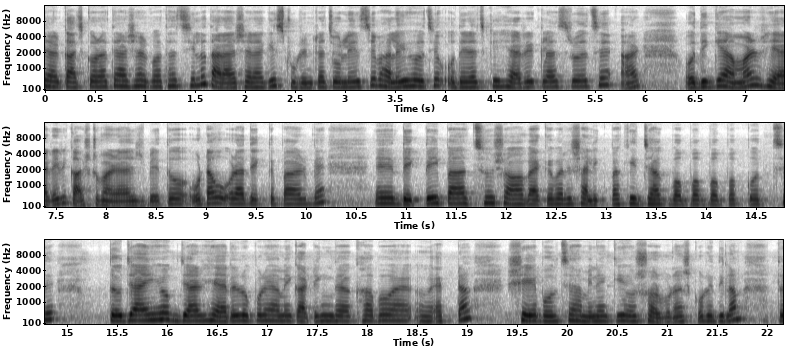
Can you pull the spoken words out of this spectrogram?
যার কাজ করাতে আসার কথা ছিল, তারা আসার আগে স্টুডেন্টরা চলে এসেছে। ভালোই হয়েছে। ওদের আজকে হেয়ারের ক্লাস রয়েছে আর ওদিকে আমার হেয়ারের কাস্টমার আসবে। তো ওটাও ওরা দেখতে পারবে। দেখতেই পাচ্ছ সব একেবারে শালিক পাখির ঝাঁক বক বক বক বক করছে। তো যাই হোক, যার হেয়ারের ওপরে আমি কাটিং দেখাবো একটা, সে বলছে, আমি নাকি ওর সর্বনাশ করে দিলাম। তো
